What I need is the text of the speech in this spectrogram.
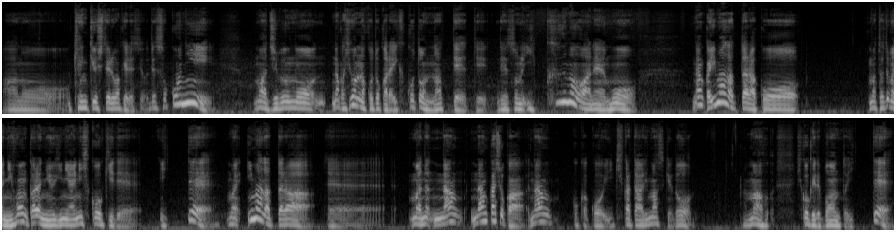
あの研究してるわけですよ。で、そこに、まあ自分も、なんかひょんなことから行くことになってって、で、その行くのはね、もう、なんか今だったらこう、まあ例えば日本からニューギニアに飛行機で行って、まあ今だったら、えー、まあ、何、何箇所か、何個かこう行き方ありますけど、まあ飛行機でボンと行って、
